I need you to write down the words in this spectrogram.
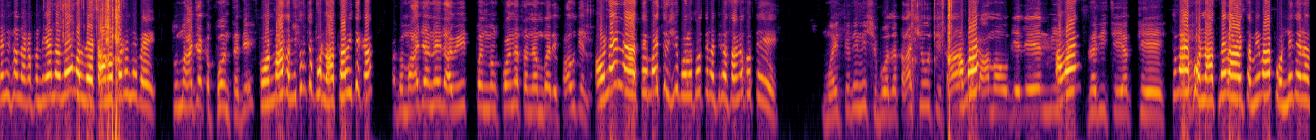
त्यांनी संध्याकाळ येणार नाही म्हणले कामा पडले बाई. तू माझ्या का फोन तर दे? फोन माझा मी तुमच्या फोनला हात लाविते का? अगं माझ्या नाही लावीत पण मग कोणाचा नंबर आहे? पाहू दे ना. अहो नाही ना ते मैत्रीशी बोलत होते ना तिला सांगत होते. मैत्रिणीशी बोलत अशी होती का? कामावर गेले आणि मी? घरीचे एकटे. फोनला हात नाही लावायचा मी माझा फोन नाही देणार.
